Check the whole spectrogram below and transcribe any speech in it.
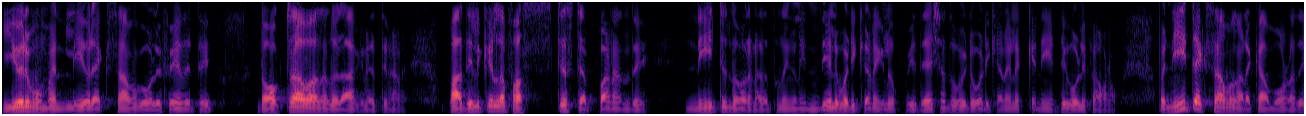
ഈ ഒരു മൊമെന്റിൽ ഈ ഒരു എക്സാം ക്വാളിഫൈ ചെയ്തിട്ട് ഡോക്ടർ ആവുക എന്നുള്ളൊരു ആഗ്രഹത്തിനാണ്. അപ്പോൾ അതിലേക്കുള്ള ഫസ്റ്റ് സ്റ്റെപ്പാണ് എന്ത് നീറ്റ് എന്ന് പറയുന്നത്. അതിപ്പോൾ നിങ്ങൾ ഇന്ത്യയിൽ പഠിക്കുകയാണെങ്കിലും വിദേശത്ത് പോയിട്ട് പഠിക്കുകയാണെങ്കിലും ഒക്കെ നീറ്റ് ക്വാളിഫൈ ആവണം. അപ്പോൾ നീറ്റ് എക്സാം നടക്കാൻ പോകുന്നത്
